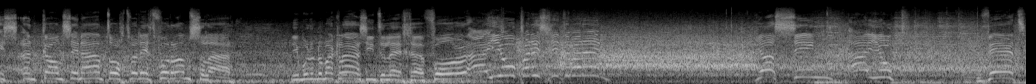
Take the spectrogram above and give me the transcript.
is een kans in aantocht wellicht voor Ramselaar. Die moet hem er maar klaar zien te leggen voor Ayoub. En die schiet hem erin. Yassine Ayoub werd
